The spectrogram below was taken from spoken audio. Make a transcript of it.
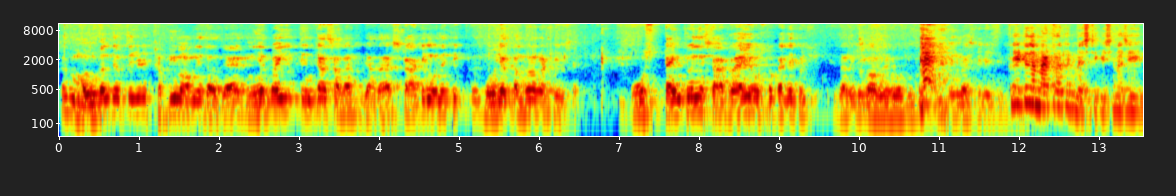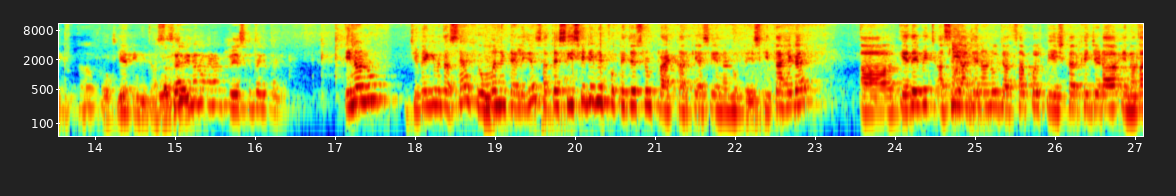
ਸਰ ਮੰਗਲ ਦੇ ਉੱਤੇ ਜਿਹੜੇ 26 ਮਾਮਲੇ ਦਰਜ ਹੈ ਨੀਅਰ ਬਾਈ 3-4 ਸਾਲਾਂ ਤੋਂ ਜ਼ਿਆਦਾ ਹੈ। ਸਟਾਰਟਿੰਗ ਉਹਦੇ ਚ ਇੱਕ 2015 ਦਾ ਕੇਸ ਹੈ। ਉਸ ਟਾਈਮ ਤੋਂ ਇਹਨੇ ਸਟਾਰਟ ਹੋਇਆ ਜਾਂ ਉਸ ਤੋਂ ਪਹਿਲੇ ਕੁਝ ਇਦਾਂ ਦੇ ਕੋਈ ਮਾਮਲੇ ਹੋਰ ਵੀ investigation it is a matter of investigation ਅਜੇ ਕਲੀਅਰਲੀ ਨਹੀਂ ਦੱਸ ਸਕਦੇ। ਸਰ ਇਹਨਾਂ ਨੂੰ ਇਹਨਾਂ ਨੂੰ ਟ੍ਰੇਸ ਕਿੱਦਾਂ ਕੀਤਾ ਗਿਆ? ਇਹਨਾਂ ਨੂੰ ਜਿਵੇਂ ਕਿ ਮੈਂ ਦੱਸਿਆ ਹਿਊਮਨ ਇੰਟੈਲੀਜੈਂਸ ਅਤੇ ਸੀਸੀਟੀਵੀ ਫੁਟੇजेस ਨੂੰ ਟਰੈਕ ਕਰਕੇ ਅਸੀਂ ਇਹਨਾਂ ਨੂੰ ਟ੍ਰੇਸ ਕੀਤਾ ਹੈਗਾ ਹੈ। ਇਹਦੇ ਵਿੱਚ ਅਸੀਂ ਅੱਜ ਇਹਨਾਂ ਨੂੰ ਜੱਜ ਸਾਹਿਬ ਕੋਲ ਪੇਸ਼ ਕਰਕੇ ਜਿਹੜਾ ਇਹਨਾਂ ਦਾ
